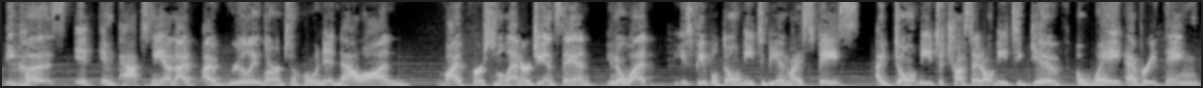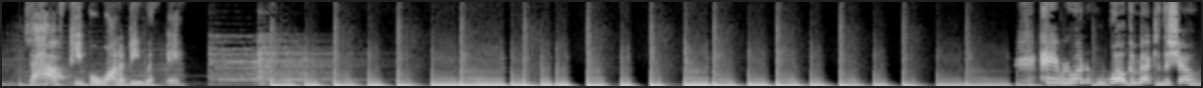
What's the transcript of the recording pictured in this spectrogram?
because it impacts me. And I've, I've really learned to hone in now on my personal energy and saying, you know what? These people don't need to be in my space. I don't need to trust. I don't need to give away everything to have people want to be with me. Hey everyone, welcome back to the show.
